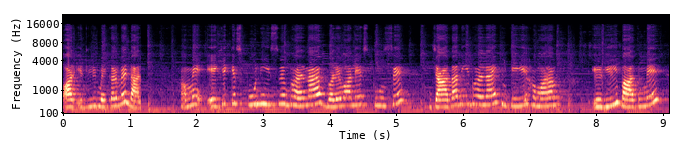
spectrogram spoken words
और इडली मेकर में डाल हमें एक एक स्पून ही इसमें भरना है। बड़े वाले स्पून से ज़्यादा नहीं भरना है, क्योंकि ये हमारा इडली बाद में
